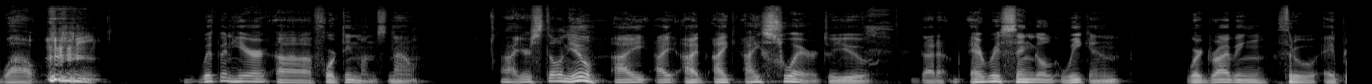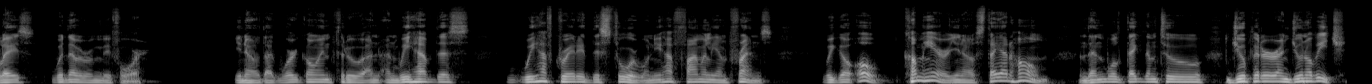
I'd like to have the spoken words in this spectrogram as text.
Wow. We've been here uh, 14 months now. Ah, you're still new. I, I, I, I, I swear to you that every single weekend we're driving through a place we've never been before. You know, that we're going through, and, and we have this, we have created this tour. When you have family and friends, we go, oh, come here, you know, stay at home. And then we'll take them to Jupiter and Juno Beach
